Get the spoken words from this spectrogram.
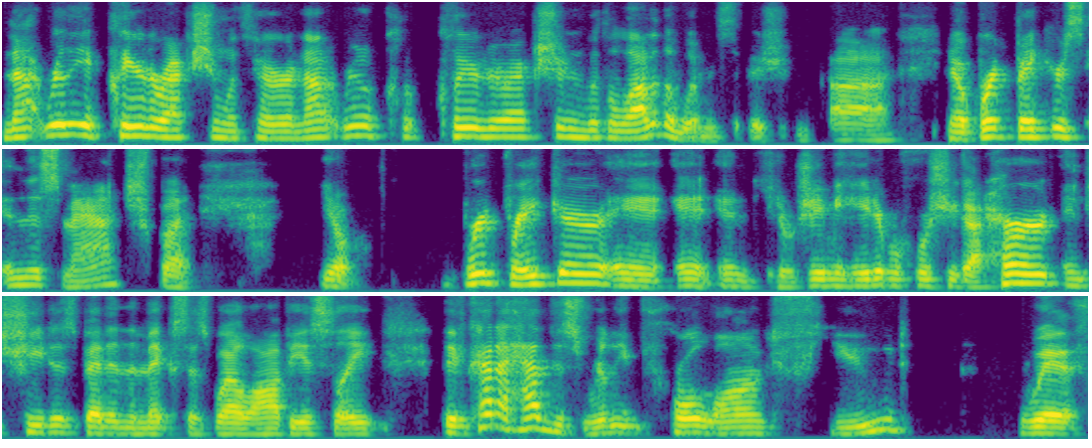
not really a clear direction with her. Not real cl- clear direction with a lot of the women's division. Uh, you know, Britt Baker's in this match, but you know, Britt Baker and, and, and, you know Jamie Hayter before she got hurt, and Shida's been in the mix as well. Obviously, they've kind of had this really prolonged feud with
